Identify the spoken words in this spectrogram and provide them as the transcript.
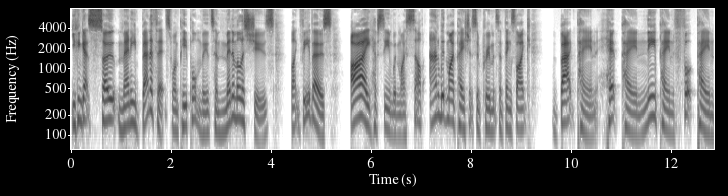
you can get so many benefits when people move to minimalist shoes like Vivos. I have seen with myself and with my patients improvements in things like back pain, hip pain, knee pain, foot pain.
